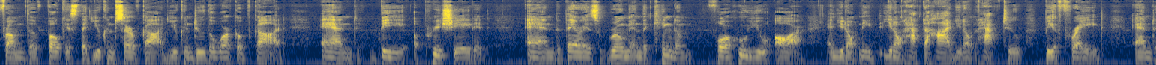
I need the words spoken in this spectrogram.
from the focus that you can serve God, you can do the work of God and be appreciated. And there is room in the kingdom for who you are. And you don't need, you don't have to hide, you don't have to be afraid. And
